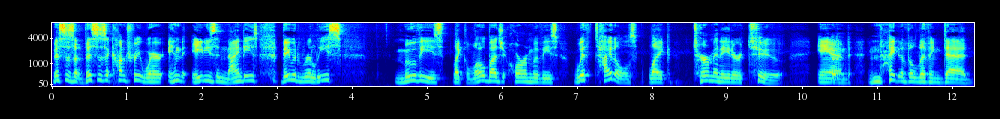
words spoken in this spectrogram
this is a this is a country where in the 80s and 90s they would release movies like low budget horror movies with titles like Terminator 2 and Night of the Living Dead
